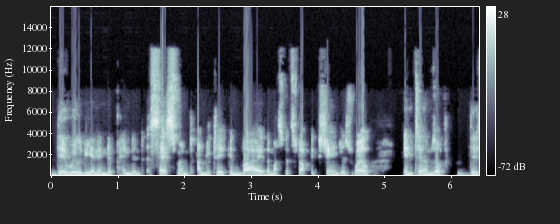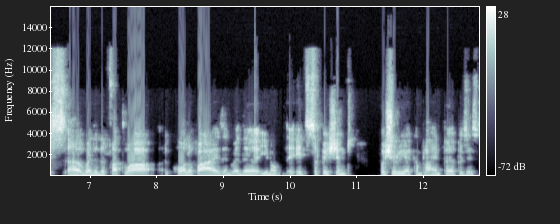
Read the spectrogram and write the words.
there will be an independent assessment undertaken by the Muscat Stock Exchange as well in terms of this, uh, whether the fatwa qualifies and whether, you know, it's sufficient for Sharia compliant purposes.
